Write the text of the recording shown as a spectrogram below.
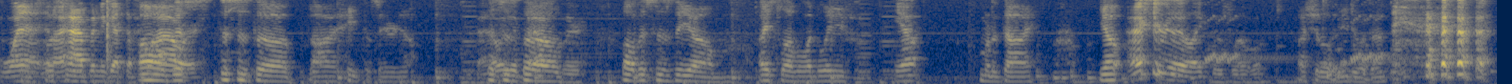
went and I happened to get the flower. Oh, this this is the. oh, I hate this area. this is the- Bowser. Oh, this is the um ice level, I believe. Yep. I'm gonna die. Yep, I actually really like this level. I should let you do it then.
